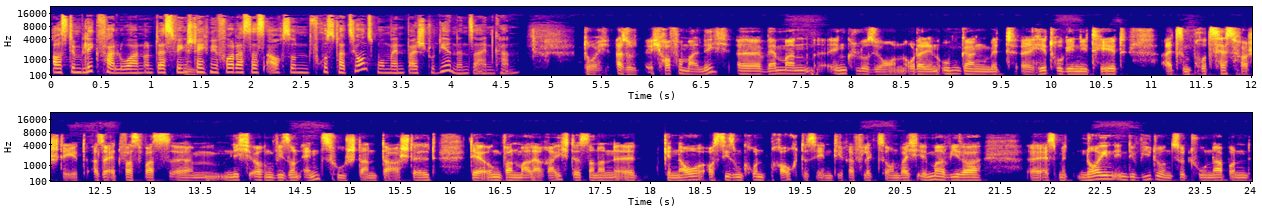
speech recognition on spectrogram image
aus dem Blick verloren. Und deswegen mhm. stelle ich mir vor, dass das auch so ein Frustrationsmoment bei Studierenden sein kann. Durch. Also ich hoffe mal nicht, äh, wenn man Inklusion oder den Umgang mit äh, Heterogenität als einen Prozess versteht. Also etwas, was ähm, nicht irgendwie so ein Endzustand darstellt, der irgendwann mal erreicht ist, sondern äh, genau aus diesem Grund braucht es eben die Reflexion, weil ich immer wieder äh, es mit neuen Individuen zu tun habe. Und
